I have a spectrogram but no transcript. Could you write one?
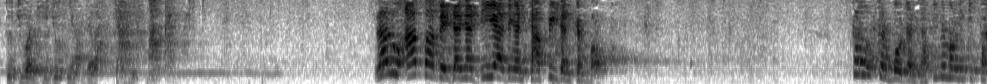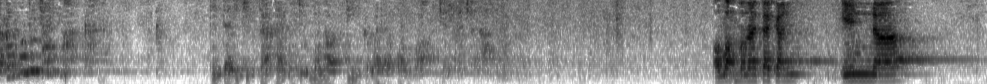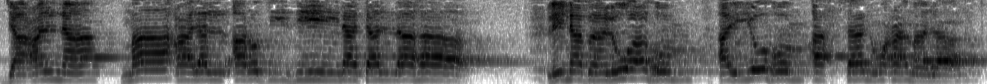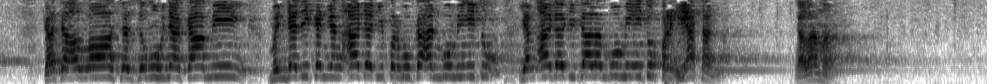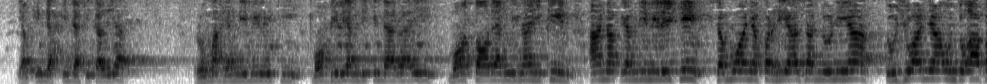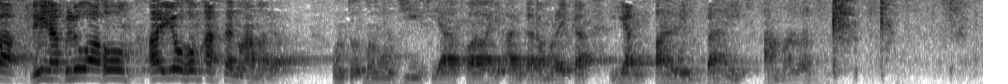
Tujuan hidupnya adalah cari makan. Lalu apa bedanya dia dengan sapi dan kerbau? Kalau kerbau dan sapi memang diciptakan untuk cari makan. Kita diciptakan untuk mengabdi kepada Allah Allah mengatakan, Inna ja'alna ما على الأرض زينة لها لنبلوهم أيهم أحسن عملا Kata Allah sesungguhnya kami menjadikan yang ada di permukaan bumi itu, yang ada di dalam bumi itu perhiasan. Gak lama. Yang indah-indah kita lihat. rumah yang dimiliki, mobil yang dikendarai, motor yang dinaikin, anak yang dimiliki, semuanya perhiasan dunia. Tujuannya untuk apa? Lina beluahum ayyuhum ahsanu amala. Untuk menguji siapa di antara mereka yang paling baik amalannya.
